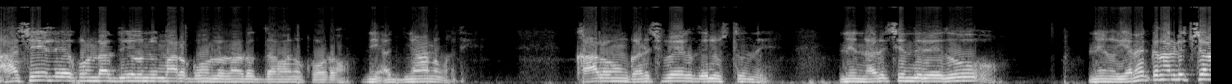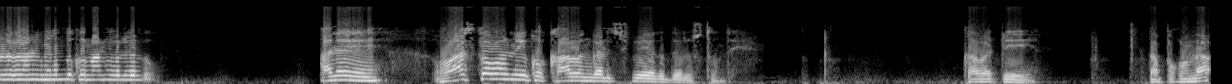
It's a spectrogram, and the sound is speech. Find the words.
ఆశే లేకుండా దేవుని మార్గంలో నడుద్దాం అనుకోవడం నీ అజ్ఞానం అది. కాలం గడిచిపోయాక తెలుస్తుంది. నేను నడిచింది లేదు. నేను వెనక్కి నడిచాను కానీ ముందుకు నడవలేదు. అనే వాస్తవం నీకు కాలం గడిచిపోయాక తెలుస్తుంది. కాబట్టి తప్పకుండా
